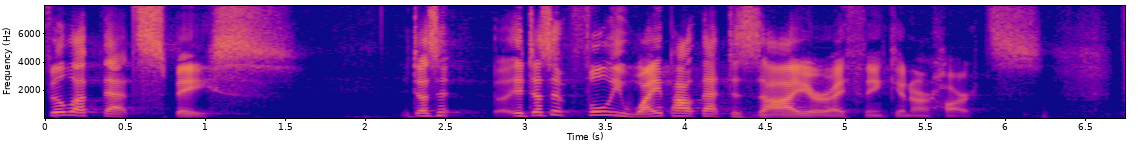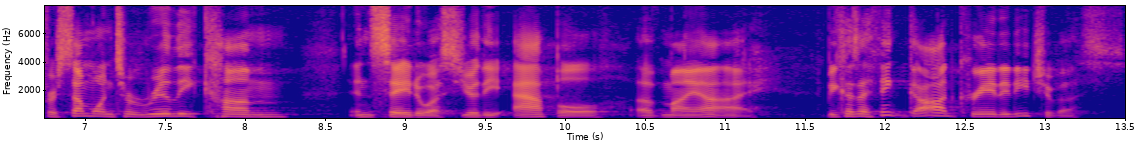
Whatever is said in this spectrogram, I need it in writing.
fill up that space. It doesn't, it doesn't fully wipe out that desire, I think, in our hearts for someone to really come and say to us, You're the apple of my eye. Because I think God created each of us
